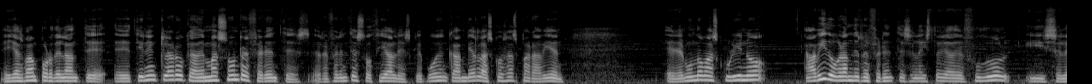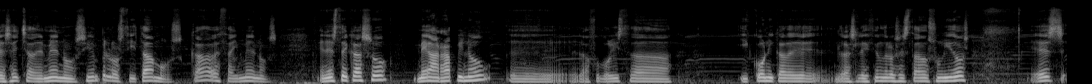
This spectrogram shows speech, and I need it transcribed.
Ellas van por delante. Eh, tienen claro que además son referentes, eh, referentes sociales, que pueden cambiar las cosas para bien. En el mundo masculino ha habido grandes referentes en la historia del fútbol y se les echa de menos. Siempre los citamos, cada vez hay menos. En este caso, Megan Rapinoe, eh, la futbolista icónica de, de la selección de los Estados Unidos, es,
